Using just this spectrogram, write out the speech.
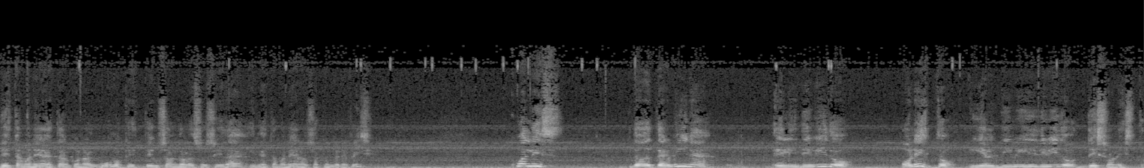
de esta manera estar con alguno que esté usando a la sociedad y de esta manera nos saque un beneficio. ¿Cuál es donde termina el individuo honesto y el individuo deshonesto?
